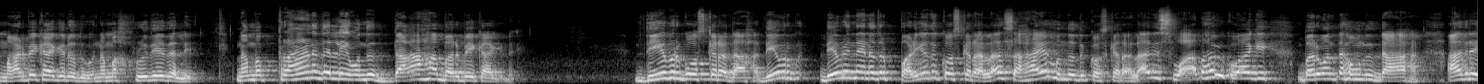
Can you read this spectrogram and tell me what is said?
ಮಾಡಬೇಕಾಗಿರೋದು ನಮ್ಮ ಹೃದಯದಲ್ಲಿ, ನಮ್ಮ ಪ್ರಾಣದಲ್ಲಿ ಒಂದು ದಾಹ ಬರಬೇಕಾಗಿದೆ. ದೇವ್ರಿಗೋಸ್ಕರ ದಾಹ, ದೇವ್ರ, ದೇವರಿಂದ ಏನಾದರೂ ಪಡೆಯೋದಕ್ಕೋಸ್ಕರ ಅಲ್ಲ, ಸಹಾಯ ಹೊಂದೋದಕ್ಕೋಸ್ಕರ ಅಲ್ಲ, ಅದು ಸ್ವಾಭಾವಿಕವಾಗಿ ಬರುವಂತಹ ಒಂದು ದಾಹ. ಆದರೆ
